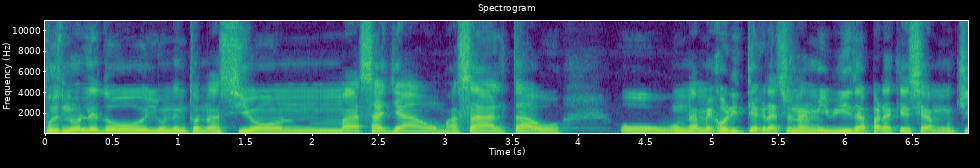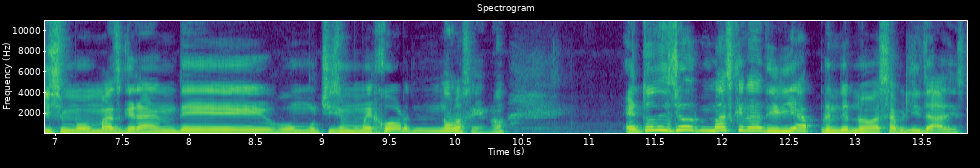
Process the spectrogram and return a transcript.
pues no le doy una entonación más allá o más alta o, una mejor integración a mi vida para que sea muchísimo más grande o muchísimo mejor, no lo sé, ¿no? Entonces yo más que nada diría aprender nuevas habilidades,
